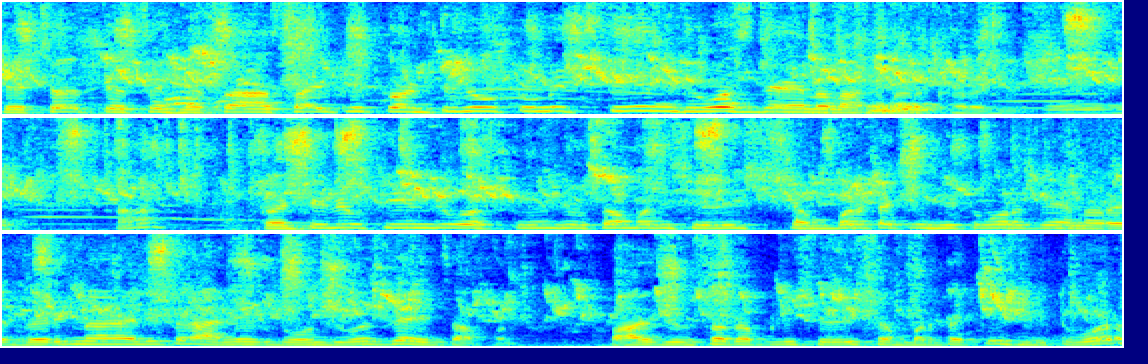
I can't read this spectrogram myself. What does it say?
त्याचं त्याचं ह्याचा असं आहे की कंटिन्यू तुम्ही तीन दिवस द्यायला लागणार खरं हे. हां? कंटिन्यू तीन दिवस तीन दिवसामध्ये शेळी शंभर टक्के हिटवर येणार आहे. जरी नाही आली तर अनेक दोन दिवस द्यायचं आपण. पाच दिवसात आपली शेळी शंभर टक्के हिटवर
